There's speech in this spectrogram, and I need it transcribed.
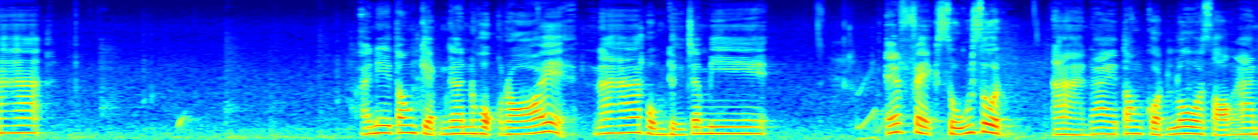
นะฮะอันนี้ต้องเก็บเงิน 600 นะฮะ ผมถึงจะมี เอฟเฟกต์สูงสุด อ่าได้ต้องกดโล่ 2 อัน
